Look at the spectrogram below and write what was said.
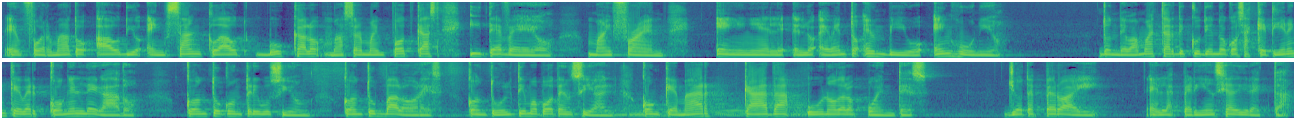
en formato audio en SoundCloud. Búscalo, Mastermind Podcast. Y te veo, my friend, en, el, en los eventos en vivo en junio donde vamos a estar discutiendo cosas que tienen que ver con el legado, con tu contribución, con tus valores, con tu último potencial, con quemar cada uno de los puentes. Yo te espero ahí, en la experiencia directa.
